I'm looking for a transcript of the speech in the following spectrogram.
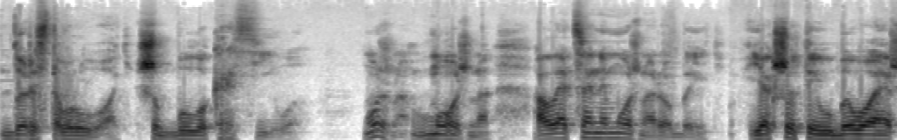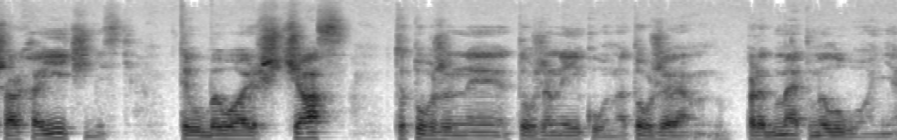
дореставрувати, щоб було красиво. Можна? Можна. Але це не можна робити. Якщо ти вбиваєш архаїчність, ти вбиваєш час, то то вже не, то вже не ікона, то вже предмет милування.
